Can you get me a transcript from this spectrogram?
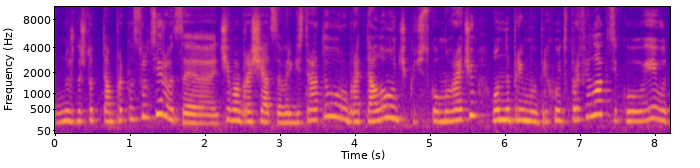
нужно что-то там проконсультироваться, чем обращаться в регистратуру, брать талончик участковому врачу, он напрямую приходит в профилактику и вот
